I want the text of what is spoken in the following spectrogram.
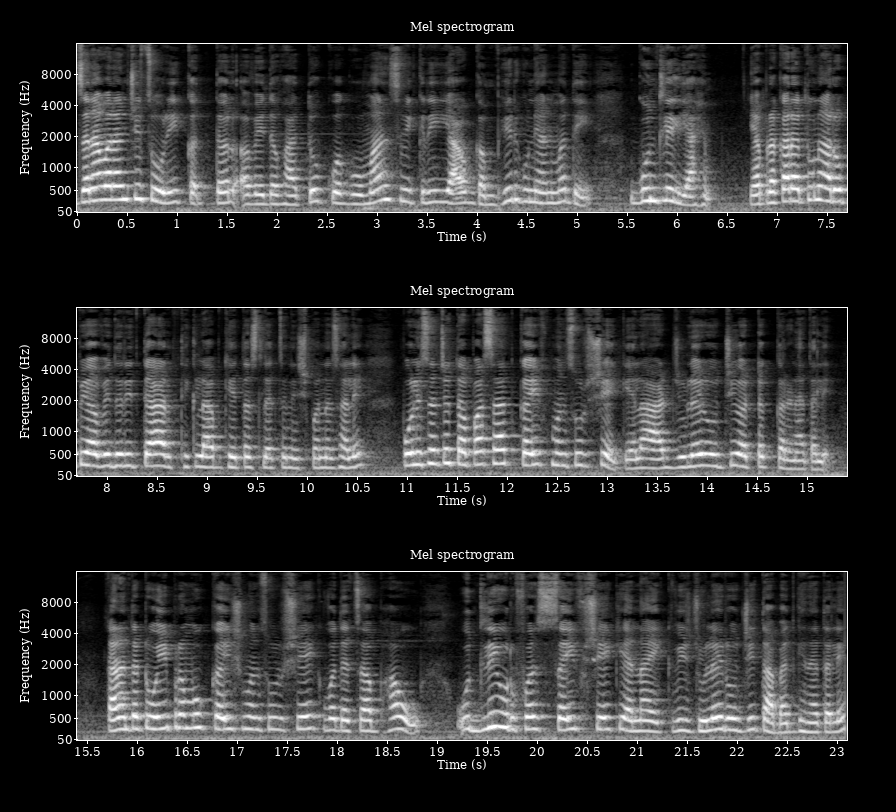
जनावरांची चोरी कत्तल अवैध वाहतूक व गोमांस विक्री या गंभीर गुन्ह्यांमध्ये गुंतलेली आहे. या प्रकारातून आरोपी अवैधरित्या आर्थिक लाभ घेत असल्याचे निष्पन्न झाले. पोलिसांच्या तपासात कैफ मंसूर शेख याला आठ जुलै रोजी अटक करण्यात आले. त्यानंतर टोळी प्रमुख कैश मनसूर शेख व त्याचा भाऊ उदली उर्फ सैफ शेख यांना एकवीस जुलै रोजी ताब्यात घेण्यात आले.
